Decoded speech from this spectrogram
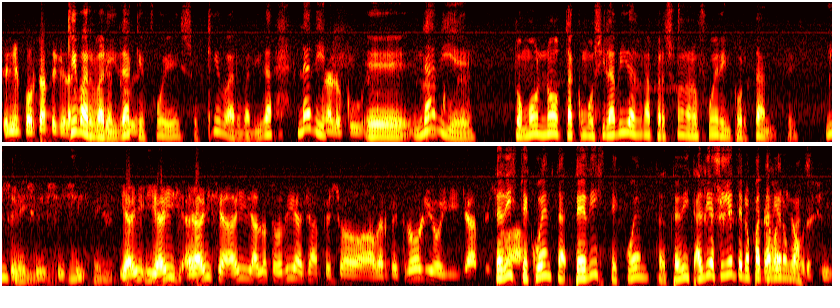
sería importante que la qué barbaridad que fue eso qué barbaridad. Nadie una locura, eh, nadie tomó nota como si la vida de una persona no fuera importante increíble, sí, sí, sí, increíble. y ahí y ahí, ahí ahí al otro día ya empezó a haber petróleo y ya empezó te diste a... cuenta te diste cuenta te diste al día siguiente lo patalearon más sí.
